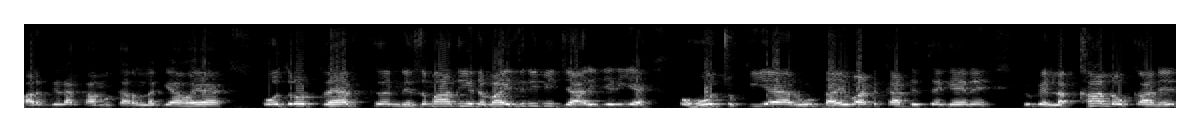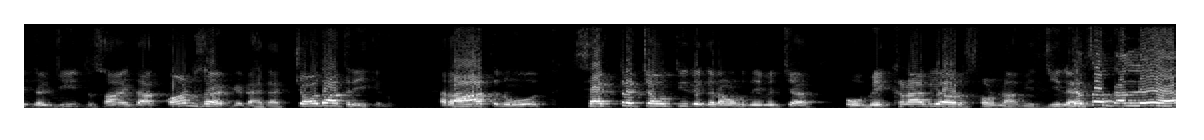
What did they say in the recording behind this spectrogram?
ਵਰਗ ਜਿਹੜਾ ਕੰਮ ਕਰਨ ਲੱਗਿਆ ਹੋਇਆ ਹੈ। ਉਧਰੋਂ ਟ੍ਰੈਫਿਕ ਨਿਯਮਾਂ ਦੀ ਐਡਵਾਈਜ਼ਰੀ ਵੀ ਜਾਰੀ ਜਿਹੜੀ ਹੈ, ਉਹ ਹੋ ਚੁੱਕੀ ਹੈ। ਰੂਟ ਡਾਈਵਰਟ ਕਰ ਦਿੱਤੇ ਗਏ ਨੇ, ਕਿਉਂਕਿ ਲੱਖਾਂ ਲੋਕਾਂ ਨੇ ਦਲਜੀਤ ਦੋਸਾਂਝ ਦਾ ਕਨਸਰਟ ਜਿਹੜਾ ਹੈਗਾ 14 ਤਰੀਕ ਨੂੰ, ਰਾਤ ਨੂੰ ਸੈਕਟਰ 34 ਦੇ ਗਰਾਊਂਡ ਦੇ ਵਿੱਚ ਉਹ ਵੇਖਣਾ ਵੀ ਔਰ ਸੁਣਨਾ ਵੀ ਜੀ ਲੈ। ਗੱਲ ਸਾਹਿਬ, ਗੱਲ ਇਹ ਹੈ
